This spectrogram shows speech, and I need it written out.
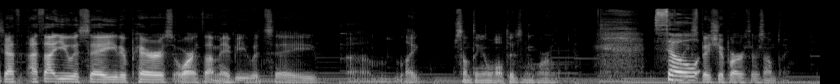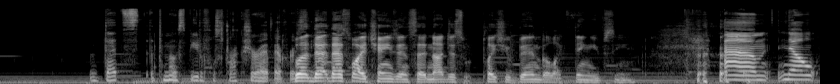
See, I, th- I thought you would say either Paris or I thought maybe you would say um, like something in Walt Disney World, So like Spaceship Earth or something. that's the most beautiful structure I've ever Well, seen. that, that's why I changed it and said not just place you've been, but like thing you've seen. um. No.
